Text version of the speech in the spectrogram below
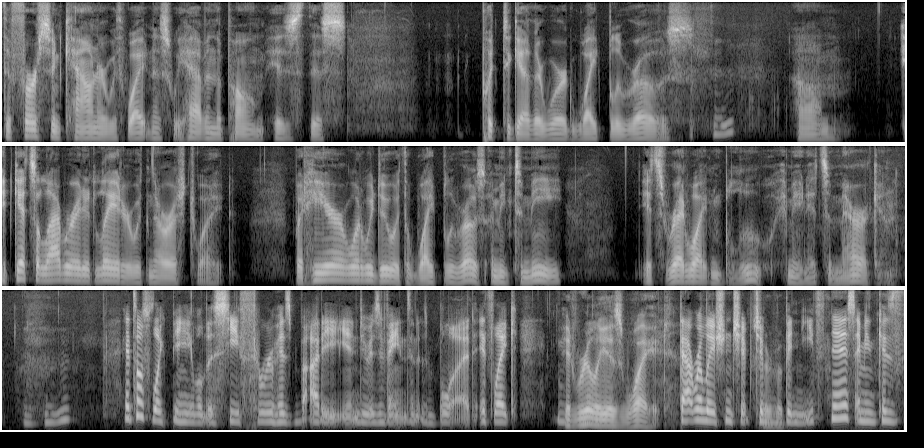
The first encounter with whiteness we have in the poem is this put together word white blue rose. Mm-hmm. Um, it gets elaborated later with nourished white. But here, what do we do with the white blue rose? I mean, to me, it's red, white, and blue. I mean, it's American. Mm-hmm. It's also like being able to see through his body into his veins and his blood. It's like it really is white. That relationship to beneathness. I mean, because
